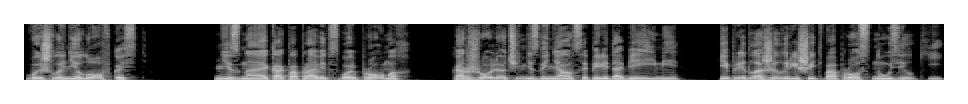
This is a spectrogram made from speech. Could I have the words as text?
Вышла неловкость. Не зная, как поправить свой промах, Коржоль очень извинялся перед обеими и предложил решить вопрос на узелки.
